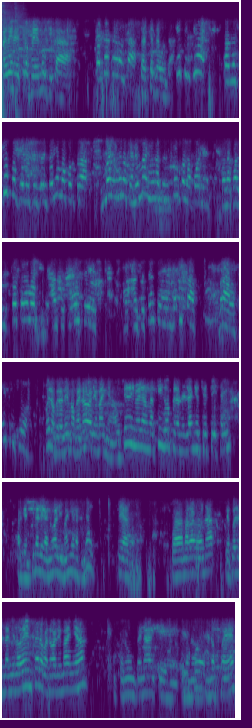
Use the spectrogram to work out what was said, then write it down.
Ahí viene el profe de música. Tercera pregunta. Tercera pregunta. ¿Qué sintió cuando supo que nos enfrentaríamos contra más o menos que Alemania, una selección con la cual, con la cual todos tenemos antecedentes, antecedentes mundialistas bravos? ¿Qué sintió? Bueno, pero le hemos ganado a Alemania. Ustedes no eran nacidos, pero en el año 86 Argentina le ganó a Alemania en la final. O sea, fue a Maradona, después del año 90 lo ganó Alemania con un penal que, que no, que no fue.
